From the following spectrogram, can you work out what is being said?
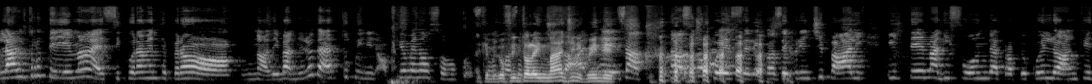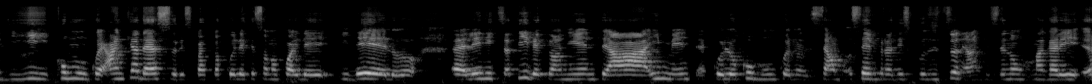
l'altro tema è sicuramente però, no, dei bandi l'ho detto, quindi no, più o meno sono queste. Anche perché ho finito le immagini, quindi... Eh, esatto, no, sono queste le cose principali. Il tema di fondo è proprio quello anche di, comunque, anche adesso rispetto a quelle che sono poi le idee, lo, eh, le iniziative che ogni ente ha in mente, è quello comunque noi siamo sempre a disposizione, anche se non magari eh,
